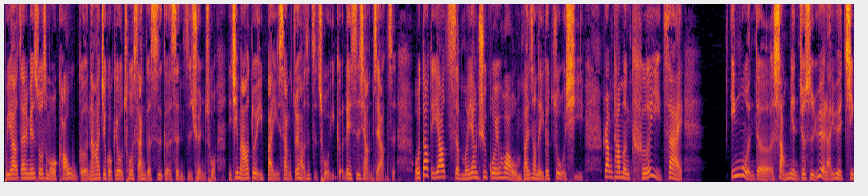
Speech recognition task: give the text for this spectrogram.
不要在那边说什么我考五个，然后结果给我错三个、四个，甚至全错。你起码要对一半以上，最好是只错一个。类似像这样子，我到底要怎么样去规划我们班上的一个作息，让他们可以在。英文的上面就是越来越进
